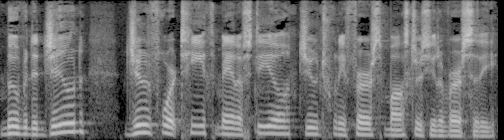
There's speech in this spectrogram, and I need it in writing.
Moving to June. June 14th, Man of Steel. June 21st, Monsters University.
